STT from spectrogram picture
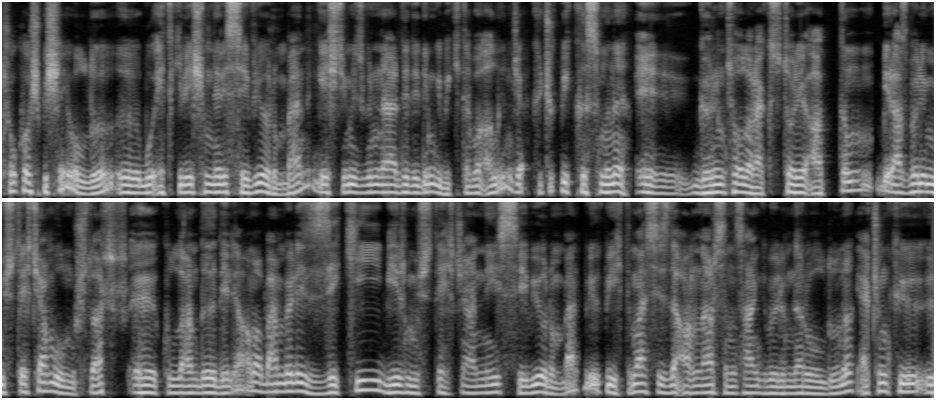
çok hoş bir şey oldu. E, bu etkileşimleri seviyorum ben. Geçtiğimiz günlerde dediğim gibi kitabı alınca küçük bir kısmını e, görüntü olarak story attım. Biraz böyle müstehcen bulmuşlar e, kullandığı dili ama ben böyle zeki bir müstehcenliği seviyorum ben. Büyük bir ihtimal siz de anlarsınız hangi bölümler olduğunu. Ya çünkü e,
